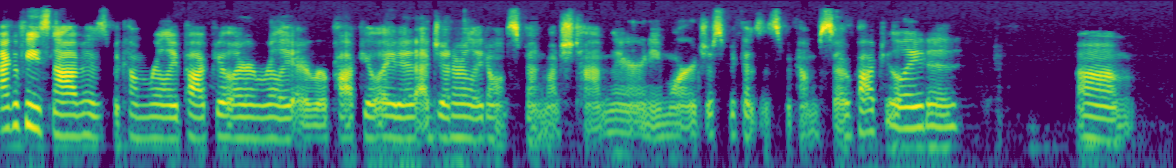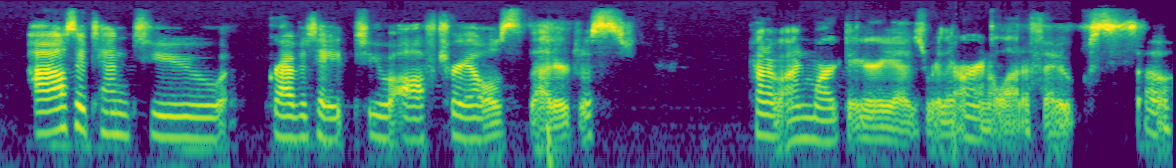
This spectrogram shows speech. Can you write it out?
McAfee's Knob has become really popular and really overpopulated. I generally don't spend much time there anymore just because it's become so populated. Um, I also tend to gravitate to off trails that are just kind of unmarked areas where there aren't a lot of folks. So,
